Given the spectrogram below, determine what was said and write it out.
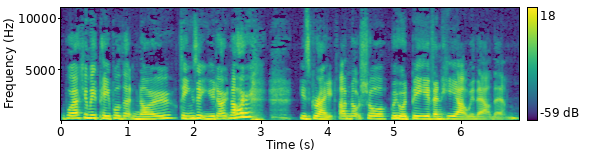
working with people that know things that you don't know is great. I'm not sure we would be even here without them.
